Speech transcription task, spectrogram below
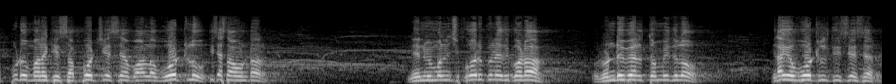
ఎప్పుడు మనకి సపోర్ట్ చేసే వాళ్ళ ఓట్లు తీసేస్తూ ఉంటారు. నేను మిమ్మల్ని నుంచి కోరుకునేది కూడా రెండు వేల తొమ్మిదిలో ఇలాగే ఓట్లు తీసేశారు.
